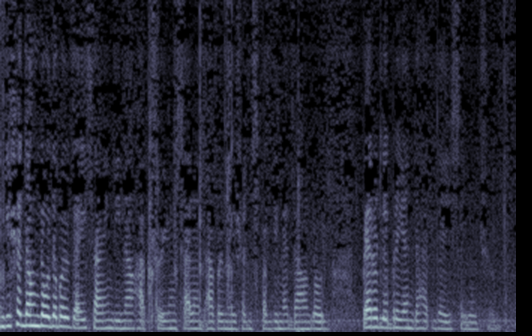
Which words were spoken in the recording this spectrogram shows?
Hindi siya downloadable, guys, ha? Hindi na-capture yung silent affirmations pag dina-download. Pero libre yan lahat, guys, sa YouTube.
